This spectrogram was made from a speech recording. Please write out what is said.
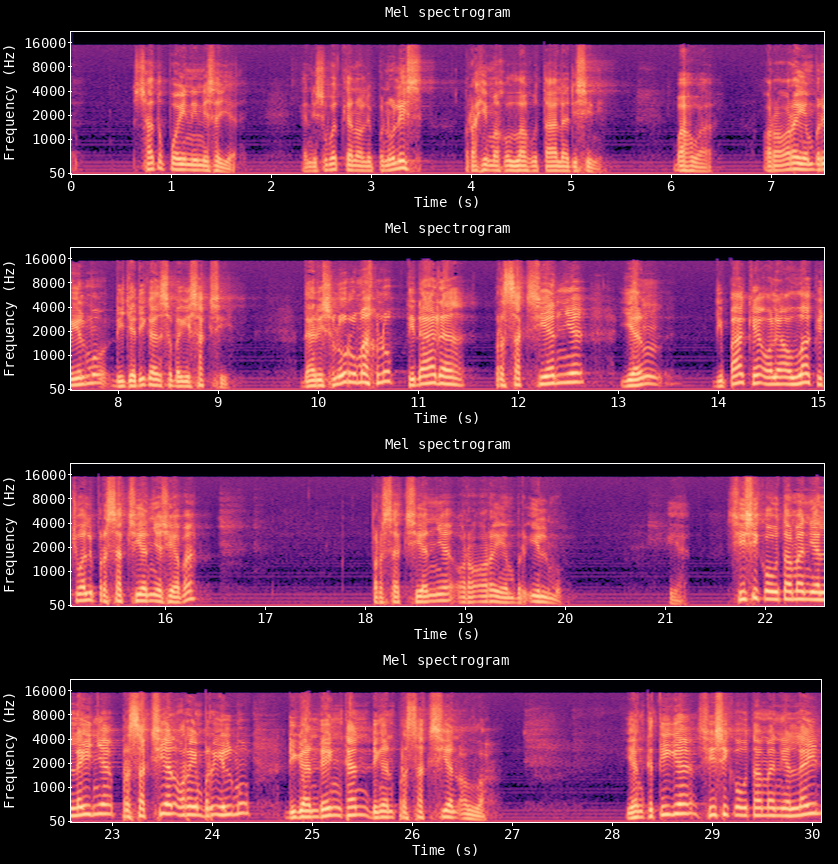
satu poin ini saja yang disebutkan oleh penulis rahimahullahu taala di sini bahwa orang-orang yang berilmu dijadikan sebagai saksi dari seluruh makhluk tidak ada persaksiannya yang dipakai oleh Allah kecuali persaksiannya siapa? Persaksiannya orang-orang yang berilmu. Ya. Sisi keutamaan yang lainnya, persaksian orang yang berilmu digandengkan dengan persaksian Allah. Yang ketiga, sisi keutamaan yang lain,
